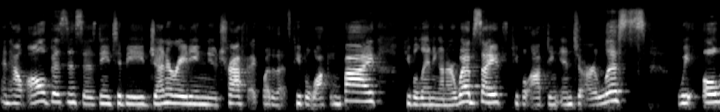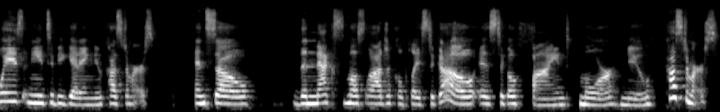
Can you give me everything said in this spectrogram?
and how all businesses need to be generating new traffic, whether that's people walking by, people landing on our websites, people opting into our lists. We always need to be getting new customers. And so the next most logical place to go is to go find more new customers.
